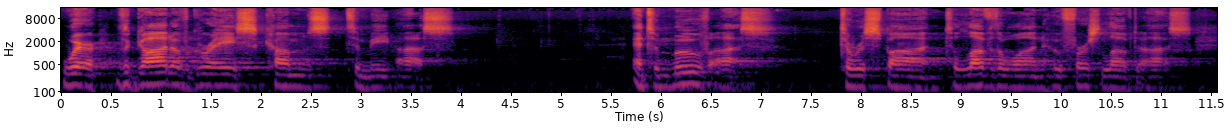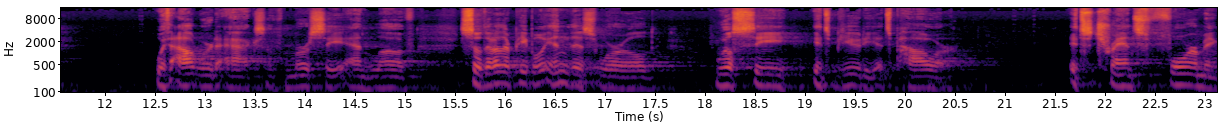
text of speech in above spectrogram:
where the God of grace comes to meet us and to move us to respond, to love the one who first loved us with outward acts of mercy and love, so that other people in this world will see its beauty, its power, its transforming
